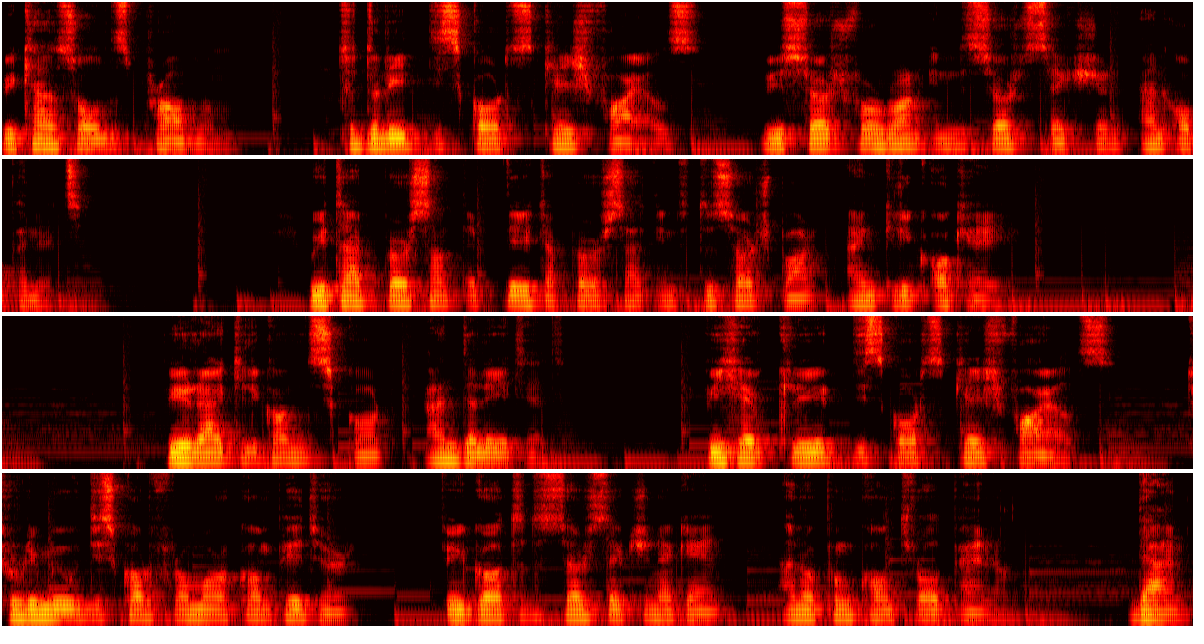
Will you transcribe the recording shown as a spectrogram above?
we can solve this problem. To delete Discord's cache files, we search for run in the search section and open it. We type %appdata percent into the search bar and click OK. We right click on Discord and delete it. We have cleared Discord's cache files. To remove Discord from our computer, we go to the search section again and open control panel. Then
